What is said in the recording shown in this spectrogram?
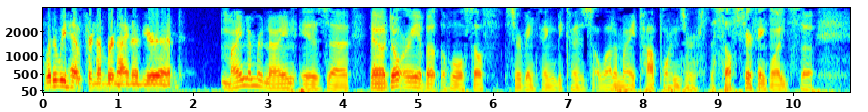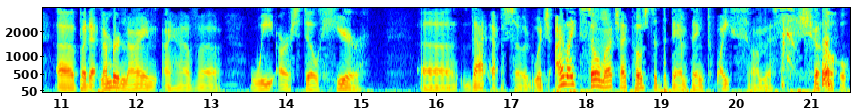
What do we have for number nine on your end? My number nine is uh now don't worry about the whole self-serving thing because a lot of my top ones are the self-serving ones. So, uh, but at number nine I have uh, "We Are Still Here." Uh, that episode, which I liked so much, I posted the damn thing twice on this show.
